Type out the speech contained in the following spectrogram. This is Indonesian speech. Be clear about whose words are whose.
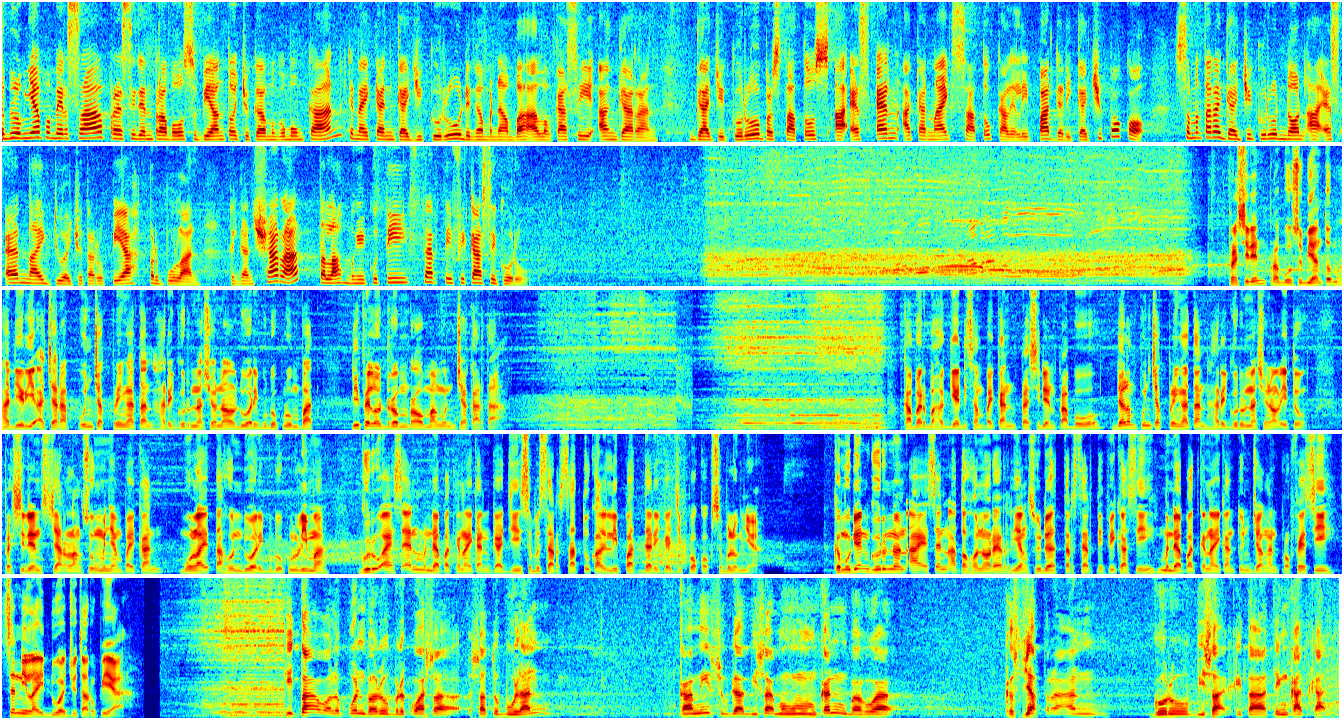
Speaker 1: Sebelumnya pemirsa, Presiden Prabowo Subianto juga mengumumkan kenaikan gaji guru dengan menambah alokasi anggaran. Gaji guru berstatus ASN akan naik satu kali lipat dari gaji pokok, sementara gaji guru non-ASN naik 2 juta rupiah per bulan dengan syarat telah mengikuti sertifikasi guru.
Speaker 2: Presiden Prabowo Subianto menghadiri acara puncak peringatan Hari Guru Nasional 2024 di Velodrome Rawamangun, Jakarta. Kabar bahagia disampaikan Presiden Prabowo dalam puncak peringatan Hari Guru Nasional itu. Presiden secara langsung menyampaikan, mulai tahun 2025, guru ASN mendapat kenaikan gaji sebesar satu kali lipat dari gaji pokok sebelumnya. Kemudian guru non-ASN atau honorer yang sudah tersertifikasi mendapat kenaikan tunjangan profesi senilai 2 juta rupiah
Speaker 3: kita walaupun baru berkuasa satu bulan, kami sudah bisa mengumumkan bahwa kesejahteraan guru bisa kita tingkatkan.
